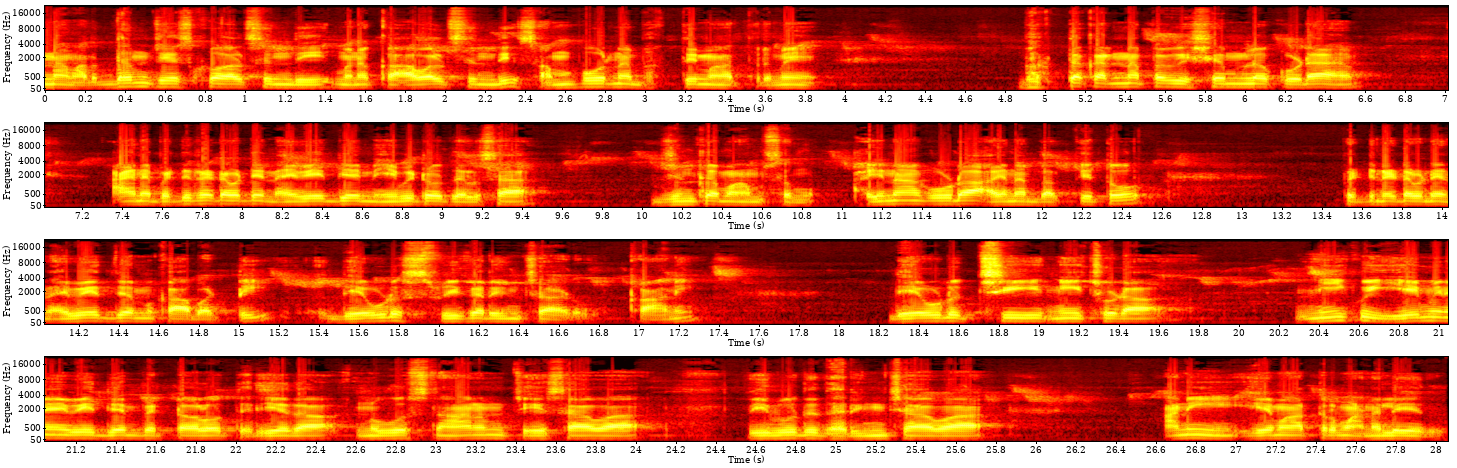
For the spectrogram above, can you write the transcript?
మనం అర్థం చేసుకోవాల్సింది మనకు కావాల్సింది సంపూర్ణ భక్తి మాత్రమే. భక్త కన్నప్ప విషయంలో కూడా ఆయన పెట్టినటువంటి నైవేద్యం ఏమిటో తెలుసా? జింక మాంసము. అయినా కూడా ఆయన భక్తితో పెట్టినటువంటి నైవేద్యం కాబట్టి దేవుడు స్వీకరించాడు. కానీ దేవుడిచ్చి నీచుడా నీకు ఏమి నైవేద్యం పెట్టాలో తెలియదా? నువ్వు స్నానం చేశావా? విభూతి ధరించావా? అని ఏమాత్రం అనలేదు.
